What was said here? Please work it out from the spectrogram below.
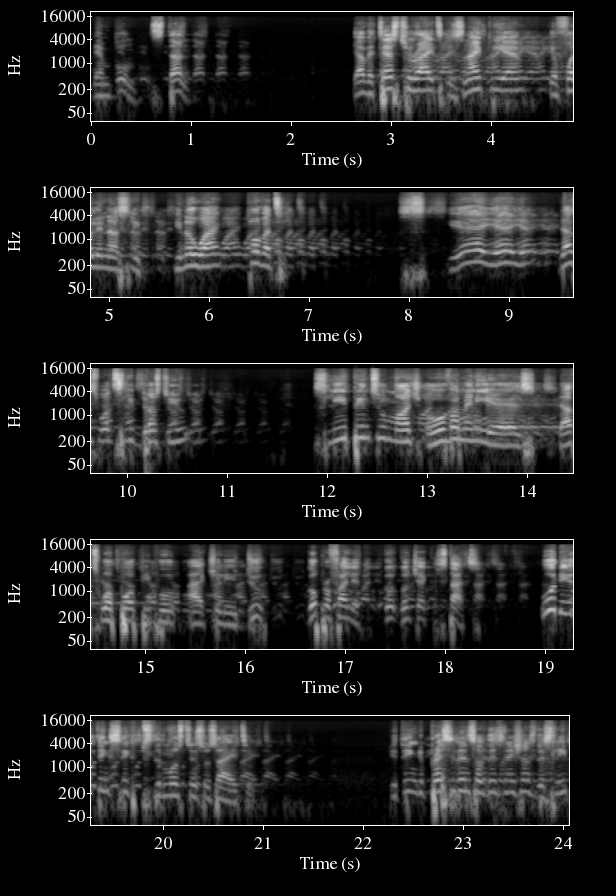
Then boom, it's done. You have a test to write, it's 9 p.m., you're falling asleep. You know why? Poverty. Yeah, yeah, yeah. That's what sleep does to you. Sleeping too much over many years, that's what poor people actually do. Go profile it. Go, go check stats. Who do you think sleeps the most in society? You think the presidents of these nations, they sleep?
